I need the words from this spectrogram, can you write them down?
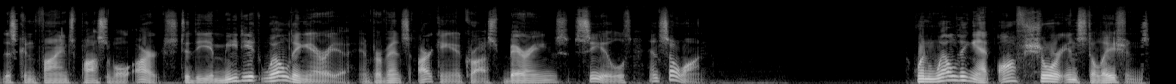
This confines possible arcs to the immediate welding area and prevents arcing across bearings, seals, and so on. When welding at offshore installations,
